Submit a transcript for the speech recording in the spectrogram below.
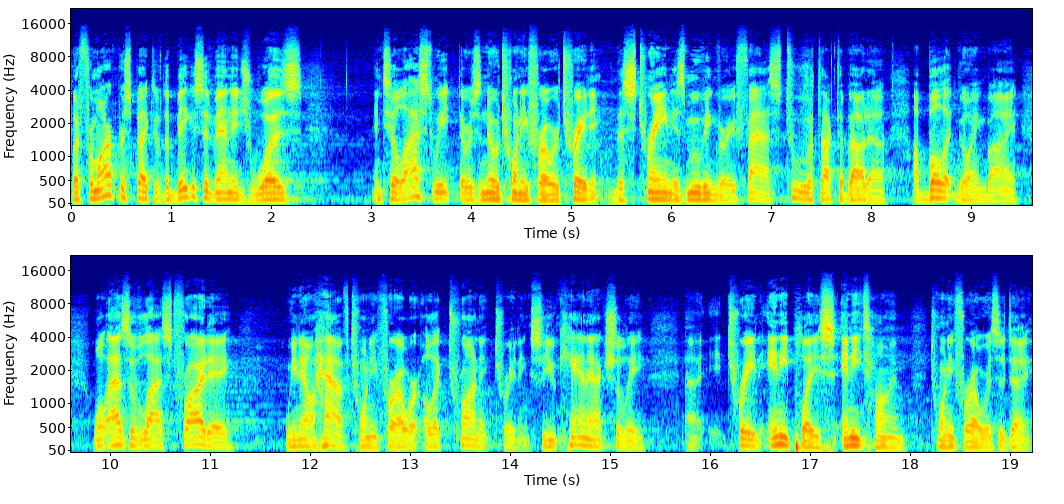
but from our perspective, the biggest advantage was until last week, there was no 24 hour trading. This train is moving very fast. Tuur talked about a, a bullet going by. Well, as of last Friday, we now have 24 hour electronic trading. So you can actually uh, trade any place, anytime, 24 hours a day.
